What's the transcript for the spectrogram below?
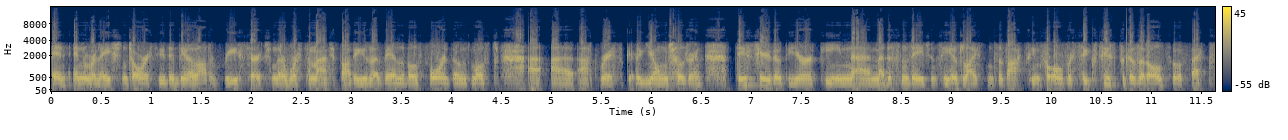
in, in relation to RSV. There'd been a lot of research, and there were some antibodies available for those most uh, uh, at-risk young children. This year, though, the European uh, Medicines Agency has licensed a vaccine for over 60s because it also affects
